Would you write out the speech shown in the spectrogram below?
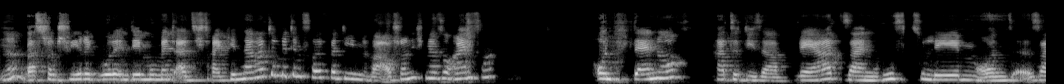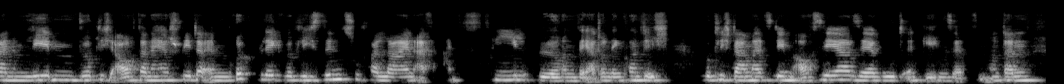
Ne? Was schon schwierig wurde in dem Moment, als ich drei Kinder hatte mit dem Vollverdienen, war auch schon nicht mehr so einfach. Und dennoch hatte dieser Wert, seinen Ruf zu leben und äh, seinem Leben wirklich auch dann nachher später im Rückblick wirklich Sinn zu verleihen, einfach einen viel höheren Wert. Und den konnte ich wirklich damals dem auch sehr, sehr gut entgegensetzen. Und dann,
